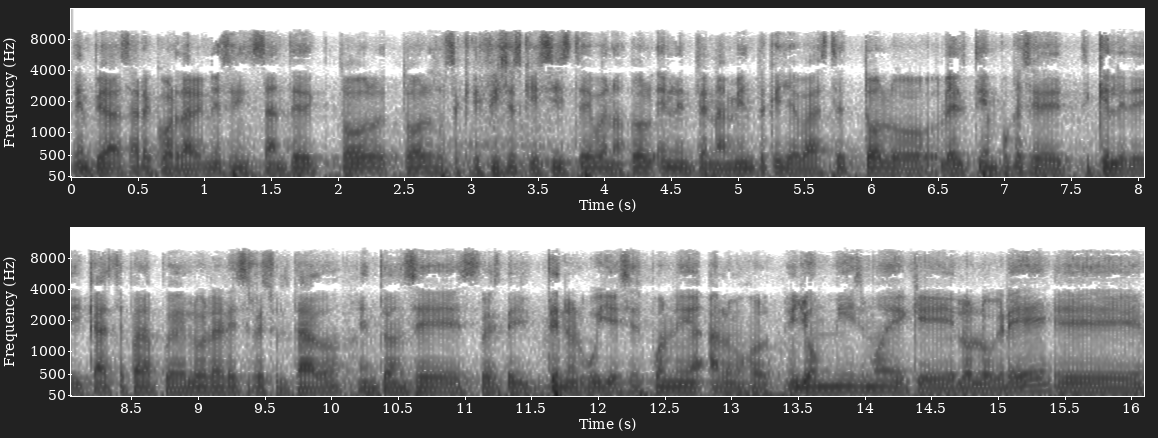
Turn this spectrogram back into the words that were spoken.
empiezas a recordar en ese instante todo, todos los sacrificios que hiciste, bueno, todo el entrenamiento que llevaste, todo el tiempo que, se, que le dedicaste para poder lograr ese resultado. Entonces, pues te enorgulleces, ponle a, lo mejor yo mismo de que lo logré. Eh,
